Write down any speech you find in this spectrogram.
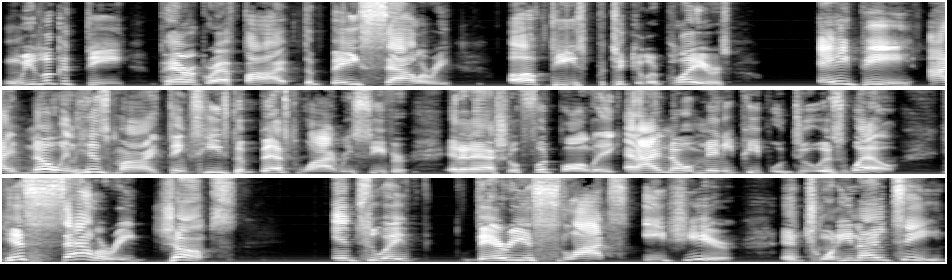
when we look at the paragraph five, the base salary of these particular players. AB, I know in his mind, thinks he's the best wide receiver in the National Football League, and I know many people do as well. His salary jumps into a various slots each year. In 2019,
